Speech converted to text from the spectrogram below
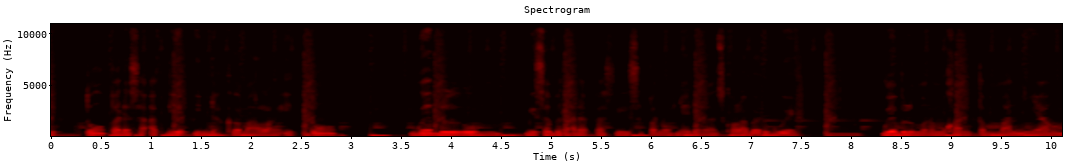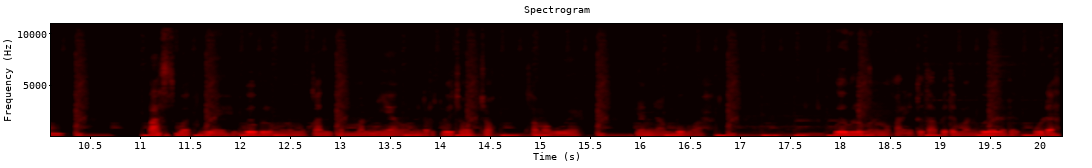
itu pada saat dia pindah ke Malang itu gue belum bisa beradaptasi sepenuhnya dengan sekolah baru gue. Gue belum menemukan teman yang pas buat gue. Gue belum menemukan teman yang menurut gue cocok sama gue yang nyambung lah gue belum menemukan itu tapi teman gue udah udah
